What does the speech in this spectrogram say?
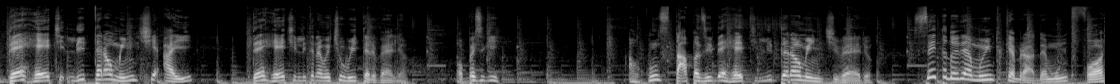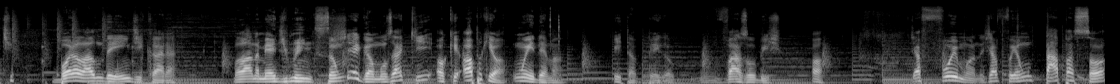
Derrete literalmente aí. Derrete literalmente o Wither, velho. Pra isso aqui. Alguns tapas e derrete literalmente, velho. Senta doido é muito quebrado, é muito forte. Bora lá no The End, cara. Bora lá na minha dimensão. Chegamos aqui, ok. Ó, aqui, ó. Um Enderman. Eita, pega. Vazou o bicho. Ó. Já foi, mano. Já foi. É um tapa só.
